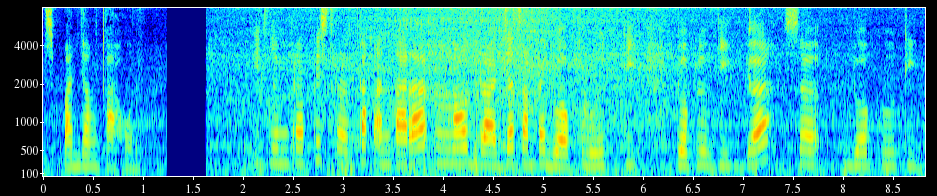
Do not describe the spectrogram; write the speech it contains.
sepanjang tahun. Iklim tropis terletak antara 0 derajat sampai 20 23 se 23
